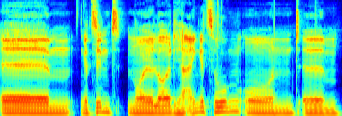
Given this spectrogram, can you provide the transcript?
Ähm, jetzt sind neue Leute hier eingezogen und ähm,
